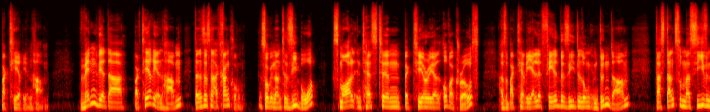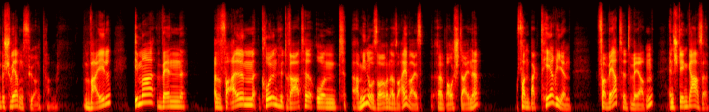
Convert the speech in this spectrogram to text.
Bakterien haben. Wenn wir da Bakterien haben, dann ist es eine Erkrankung, sogenannte SIBO, Small Intestine Bacterial Overgrowth, also bakterielle Fehlbesiedelung im Dünndarm, was dann zu massiven Beschwerden führen kann. Weil immer wenn, also vor allem Kohlenhydrate und Aminosäuren, also Eiweißbausteine, von Bakterien verwertet werden, entstehen Gase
